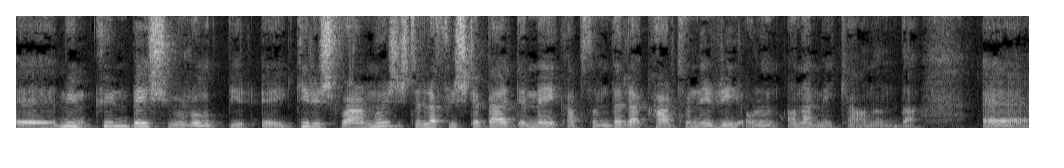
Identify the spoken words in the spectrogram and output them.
e, mümkün 5 euroluk bir e, giriş varmış. İşte La Friche Belle de Mai kapsamında La Cartonnerie oranın ana mekanında e,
